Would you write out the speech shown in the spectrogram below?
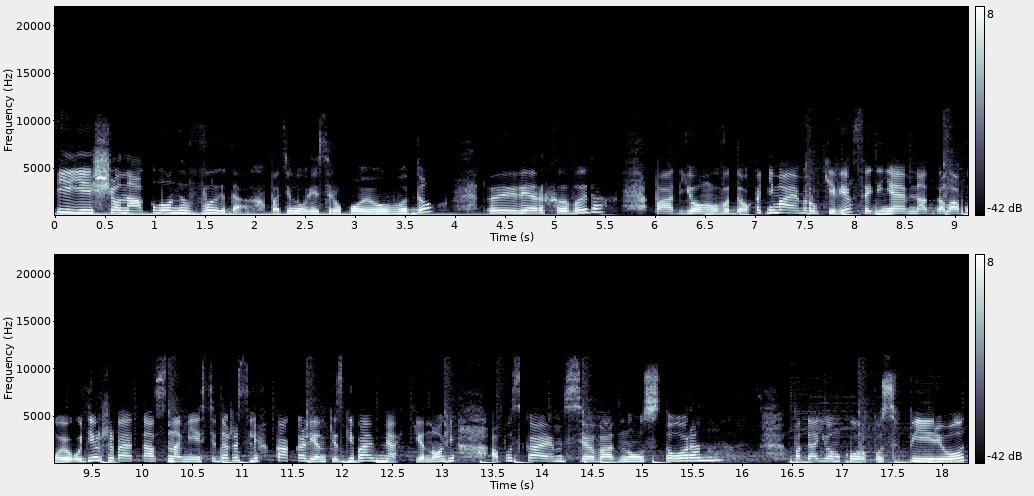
И еще наклон, выдох, потянулись рукой, вдох. Вверх, выдох, подъем, вдох. Поднимаем руки вверх, соединяем над головой, удерживая таз на месте, даже слегка коленки, сгибаем мягкие ноги, опускаемся в одну сторону, подаем корпус вперед,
